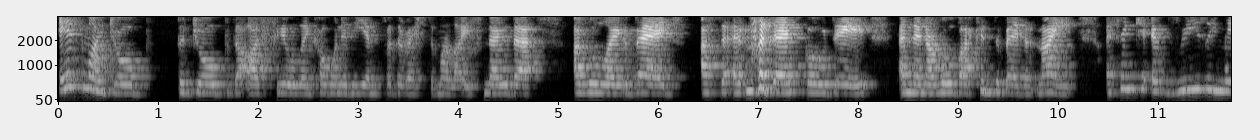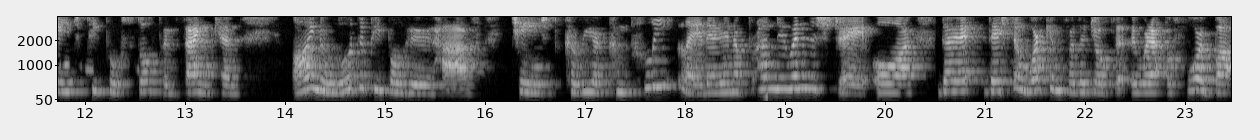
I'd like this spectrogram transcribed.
is my job the job that I feel like I want to be in for the rest of my life now that I roll out of bed, I sit at my desk all day, and then I roll back into bed at night. I think it really made people stop and think. And I know loads of people who have changed career completely. They're in a brand new industry or they're they're still working for the job that they were at before, but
